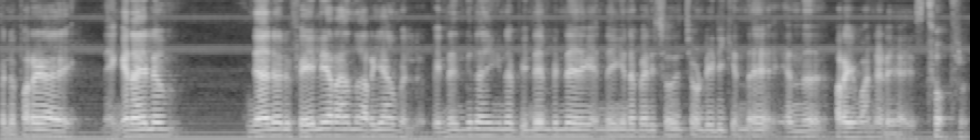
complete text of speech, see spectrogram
പിന്നെ പറയാ എങ്ങനായാലും ഞാനൊരു ഫെയിലിയറാണെന്ന് അറിയാമല്ലോ. പിന്നെ എന്തിനാ ഇങ്ങനെ പിന്നെയും പിന്നെ എന്നെ ഇങ്ങനെ പരിശോധിച്ചുകൊണ്ടിരിക്കുന്നത് എന്ന് പറയുവാനിടയായി സ്തോത്രം.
